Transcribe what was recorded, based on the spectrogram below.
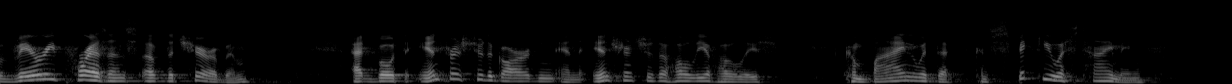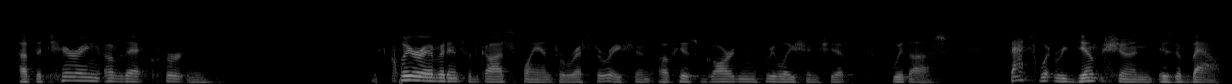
very presence of the cherubim at both the entrance to the garden and the entrance to the Holy of Holies, combined with the conspicuous timing of the tearing of that curtain, it's clear evidence of God's plan for restoration of his garden relationship with us. That's what redemption is about.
